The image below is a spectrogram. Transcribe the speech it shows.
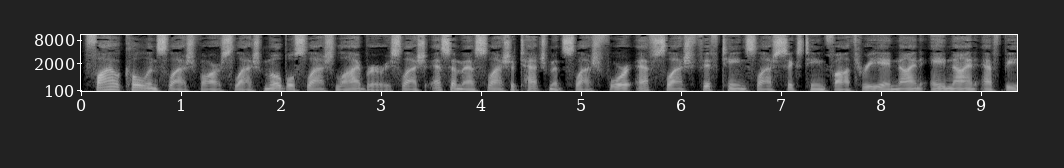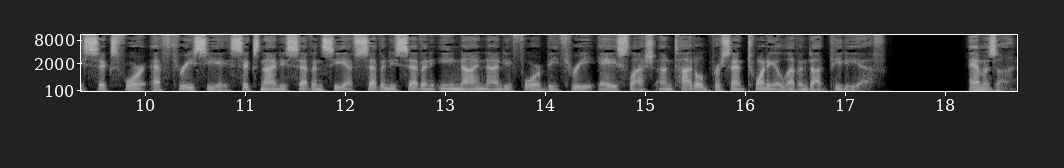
File colon slash var slash mobile slash library slash sms slash attachment slash 4f slash 15 slash 16 fa 3 a 9 a 9 fb 6 4 f 3 ca 697 cf 77 e 994 b 3 a slash untitled percent 2011.pdf. Amazon.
